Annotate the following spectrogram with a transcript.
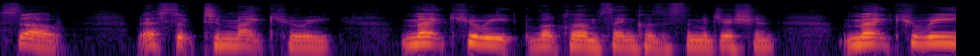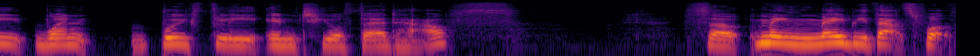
So let's look to Mercury. Mercury, look what I'm saying because it's the magician. Mercury went briefly into your third house. So I mean, maybe that's what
